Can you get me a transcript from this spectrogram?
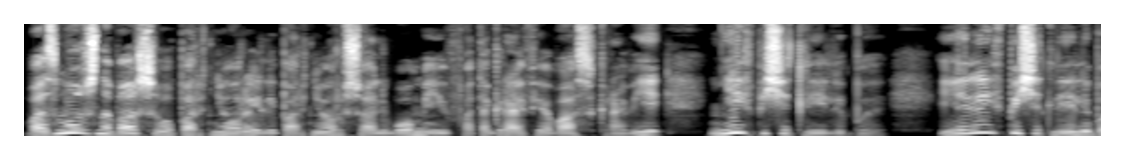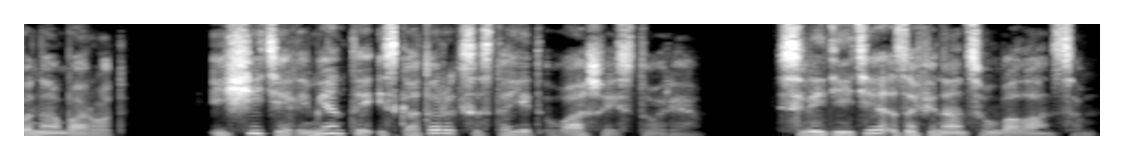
Возможно, вашего партнера или партнершу альбом и фотография вас в крови не впечатлили бы, или впечатлили бы наоборот. Ищите элементы, из которых состоит ваша история. Следите за финансовым балансом.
